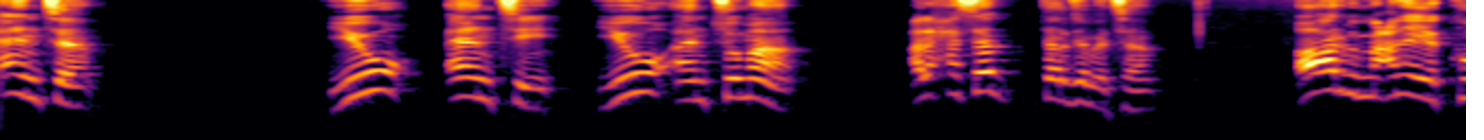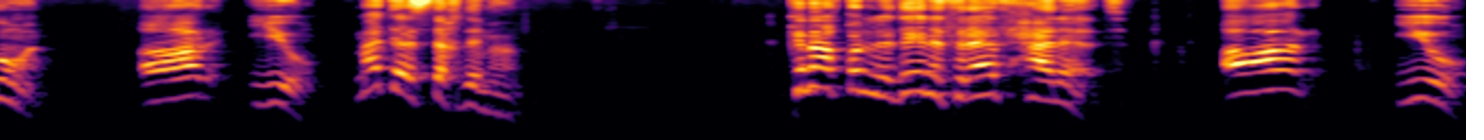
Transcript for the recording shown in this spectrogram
أنت you أنت you أنتما على حسب ترجمتها are بمعنى يكون are you متى أستخدمها كما قلنا لدينا ثلاث حالات. Are you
